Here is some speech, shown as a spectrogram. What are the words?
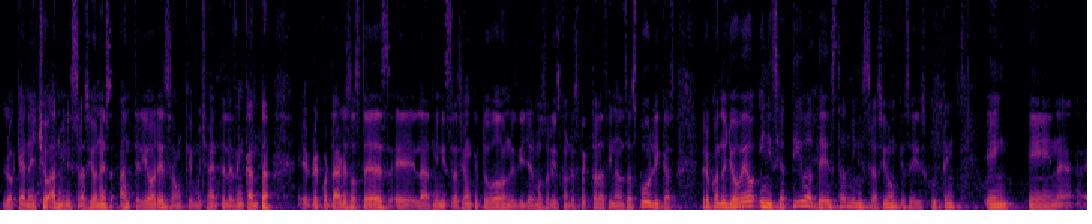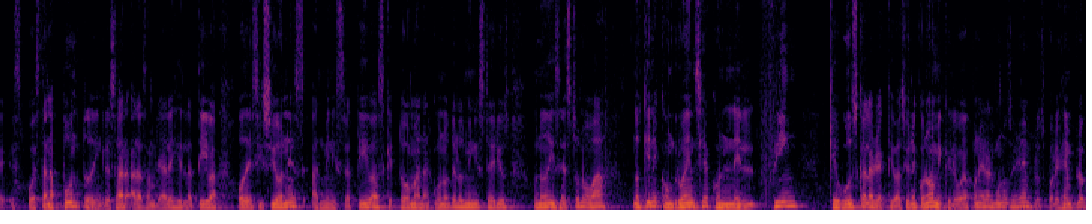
lo que han hecho administraciones anteriores, aunque mucha gente les encanta eh, recordarles a ustedes eh, la administración que tuvo don Luis Guillermo Solís con respecto a las finanzas públicas, pero cuando yo veo iniciativas de esta administración que se discuten en, eh, o están a punto de ingresar a la Asamblea Legislativa o decisiones administrativas que toman algunos de los ministerios, uno dice, esto no va, no tiene congruencia con el fin que busca la reactivación económica. Y le voy a poner algunos ejemplos. Por ejemplo,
